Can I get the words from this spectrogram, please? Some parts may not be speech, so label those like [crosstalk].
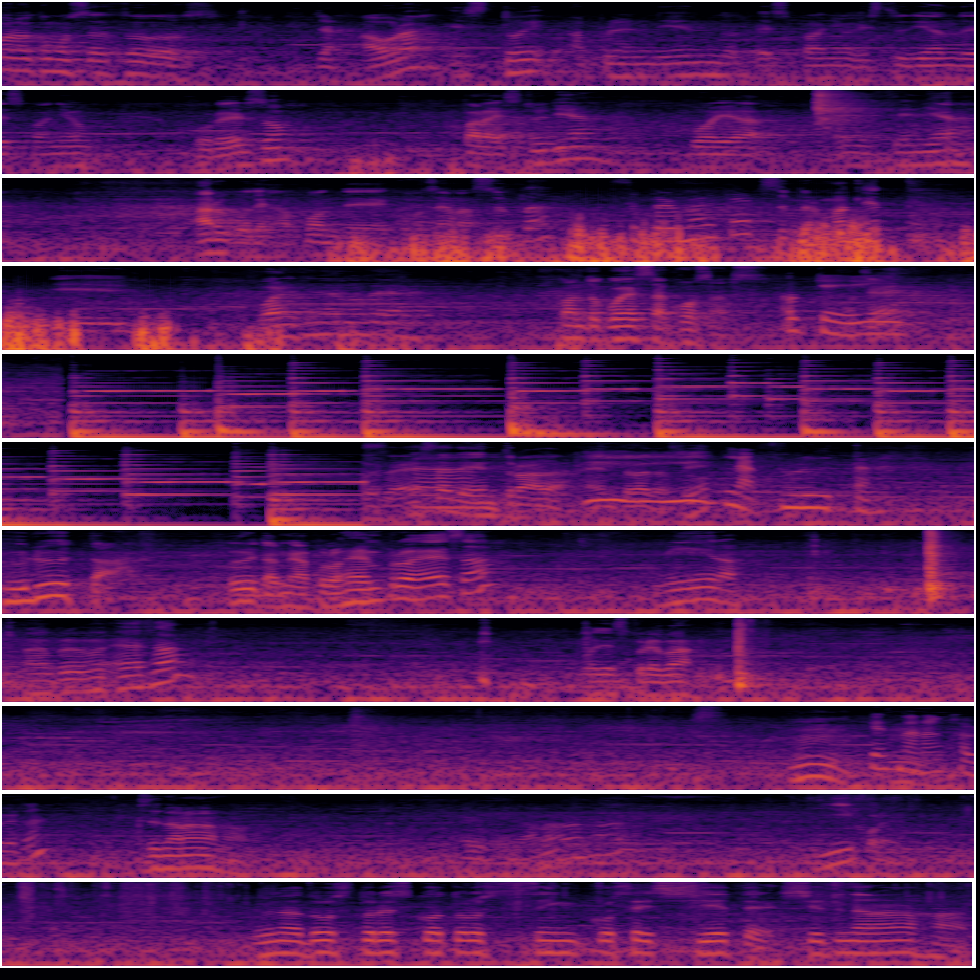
Hola, ¿cómo están todos? Ya, ahora estoy aprendiendo español, estudiando español. Por eso, para estudiar, voy a enseñar algo de Japón, de, ¿cómo se llama? Super, Supermarket. supermarket. Y voy a enseñar, no sé, cuánto cuesta cosas. Ok. ¿ok? Pues esta de entrada, entrada, ¿sí? La fruta. Fruta. Fruta, mira, por ejemplo, esa. Mira. Esa. Puedes probar. Mm, Que es mm. naranja, ¿verdad? Es naranja. Es naranja. Híjole. Una, dos, tres, cuatro, cinco, seis, siete. Siete naranjas.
